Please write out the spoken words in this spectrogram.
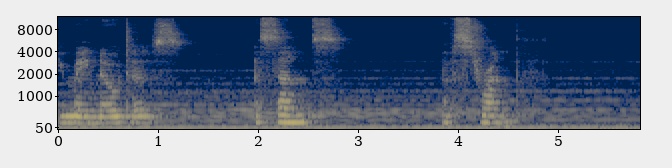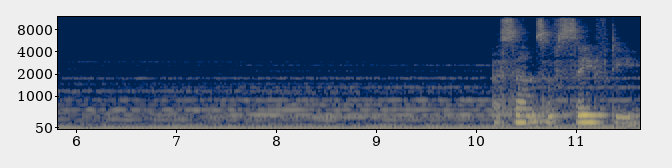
you may notice a sense of strength. Sense of safety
